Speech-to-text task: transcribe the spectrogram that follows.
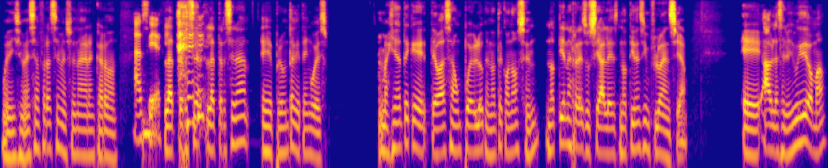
Buenísimo. Esa frase me suena a gran cardón. Así es. La, la tercera eh, pregunta que tengo es, imagínate que te vas a un pueblo que no te conocen, no tienes redes sociales, no tienes influencia, eh, hablas el mismo idioma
